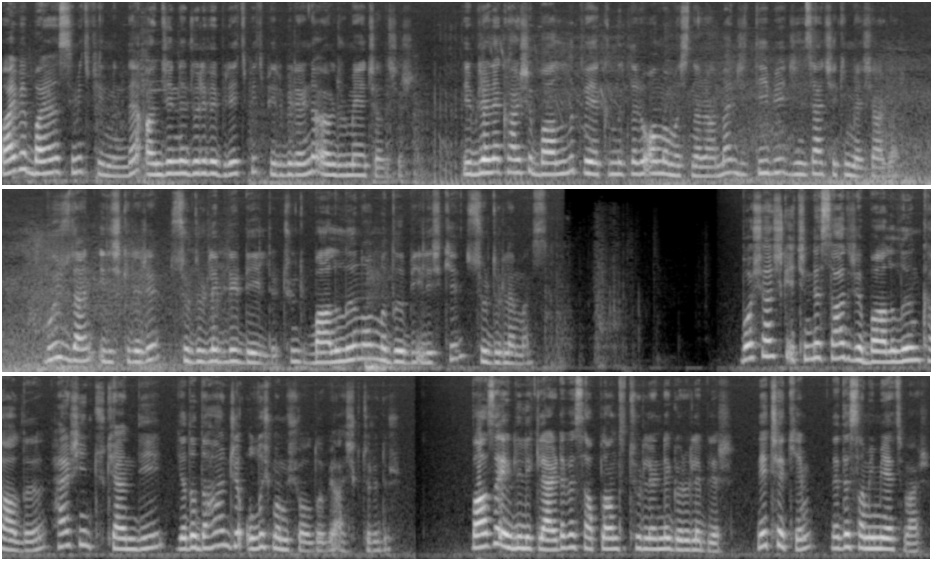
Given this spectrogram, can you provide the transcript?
Bay ve Bayan Smith filminde Angelina Jolie ve Brad Pitt birbirlerini öldürmeye çalışır. Birbirlerine karşı bağlılık ve yakınlıkları olmamasına rağmen ciddi bir cinsel çekim yaşarlar. Bu yüzden ilişkileri sürdürülebilir değildir. Çünkü bağlılığın olmadığı bir ilişki sürdürülemez. Boş aşk içinde sadece bağlılığın kaldığı, her şeyin tükendiği ya da daha önce oluşmamış olduğu bir aşk türüdür. Bazı evliliklerde ve saplantı türlerinde görülebilir. Ne çekim ne de samimiyet var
